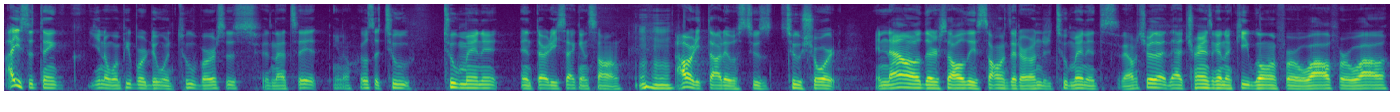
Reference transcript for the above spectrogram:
I used to think, you know, when people are doing two verses and that's it, you know, it was a two two minute and thirty second song. Mm-hmm. I already thought it was too too short, and now there's all these songs that are under two minutes. And I'm sure that that trend's gonna keep going for a while, for a while,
